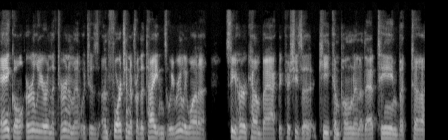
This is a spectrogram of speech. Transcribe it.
ankle earlier in the tournament, which is unfortunate for the Titans. We really want to see her come back because she's a key component of that team. But uh,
